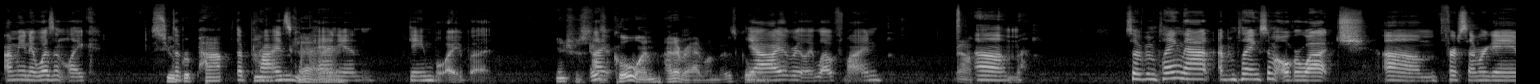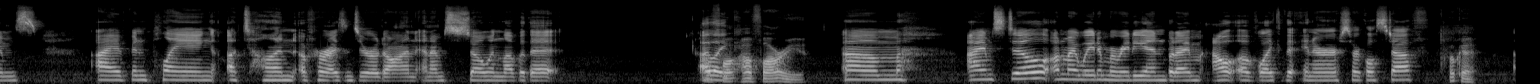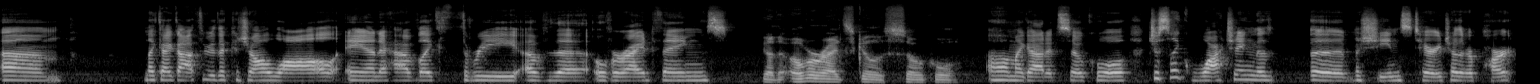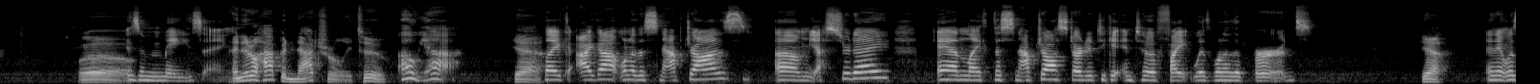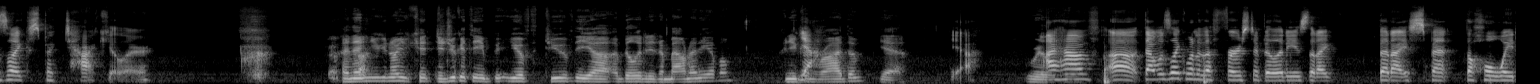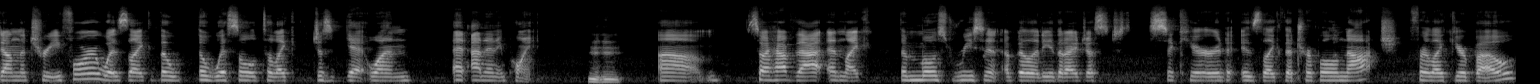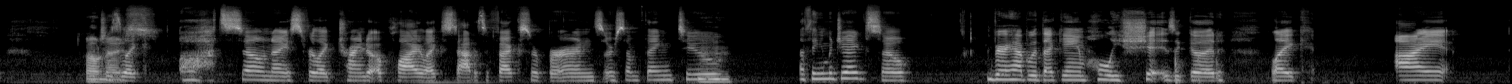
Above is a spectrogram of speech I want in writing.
I mean, it wasn't like Super pop. the prize Bueller. companion Game Boy, but interesting. It was a cool one. I never had one, but it was cool. yeah, one. I really love mine. Yeah. Um, so I've been playing that. I've been playing some Overwatch um, for summer games. I've been playing a ton of Horizon Zero Dawn, and I'm so in love with it. I like. far, how far are you? Um, I'm still on my way to Meridian, but I'm out of like the inner circle stuff. Okay. Um, like I got through the Kajal wall, and I have like three of the override things. Yeah, the override skill is so cool. Oh my god, it's so cool. Just like watching the the machines tear each other apart Whoa. is amazing. And it'll happen naturally too. oh yeah. Yeah. Like I got one of the snapjaws um yesterday and like the snapjaw started to get into a fight with one of the birds Yeah. and it was like spectacular. And then you know you could. Did you get the you have do you have the uh, ability to mount any of them, and you can Yeah. ride them? Yeah. Yeah. Really. I cool. have uh that was like one of the first abilities that I that I spent the whole way down the tree for was like the the whistle to like just get one at, at any point. Mm-hmm. Um, so I have that, and like the most recent ability that I just secured is like the triple notch for like your bow. Oh, Which nice. is like Oh, it's so nice for like trying to apply like status effects or burns or something to Mhm. a thingamajig. So very happy with that game. Holy shit, is it good? Like I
